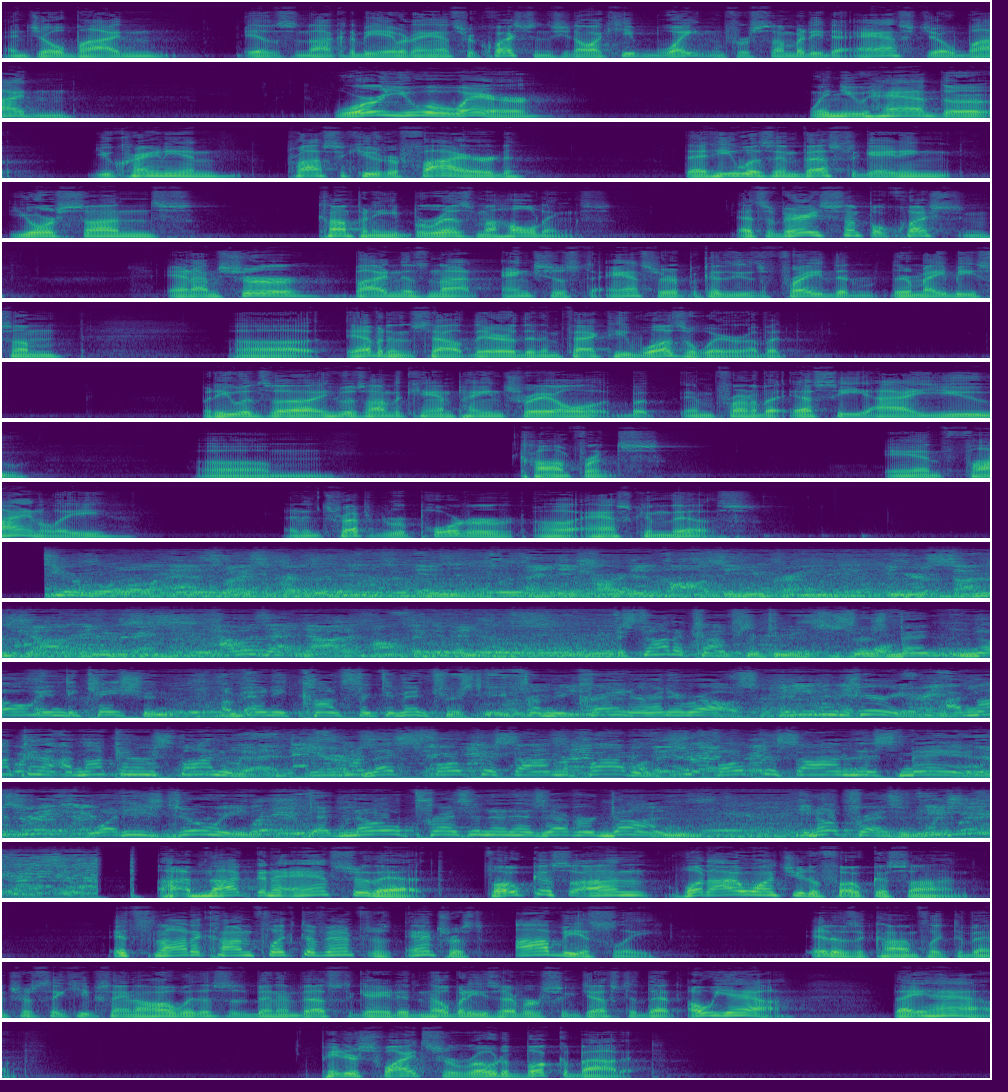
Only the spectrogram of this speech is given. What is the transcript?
And Joe Biden is not going to be able to answer questions. You know, I keep waiting for somebody to ask Joe Biden, were you aware when you had the Ukrainian prosecutor fired that he was investigating your son's company, Burisma Holdings? That's a very simple question. And I'm sure Biden is not anxious to answer it because he's afraid that there may be some uh, evidence out there that, in fact, he was aware of it. But he was uh, he was on the campaign trail, but in front of a SEIU um, conference, and finally, an intrepid reporter uh, asked him this: your role as vice president in, uh, in charge of policy in Ukraine and your son's job in Ukraine, how is that not a conflict of interest? It's not a conflict of interest. There's been no indication of any conflict of interest from Ukraine or anywhere else. Period. I'm not going to. I'm not going to respond to that. Let's focus on the problem. Focus on this man, what he's doing that no president has ever done. No president. I'm not going to answer that. Focus on what I want you to focus on. It's not a conflict of interest. Obviously, it is a conflict of interest. They keep saying, oh, well, this has been investigated. Nobody's ever suggested that. Oh, yeah, they have. Peter Schweizer wrote a book about it.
